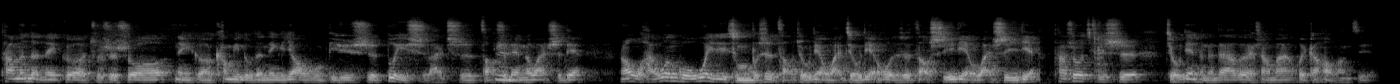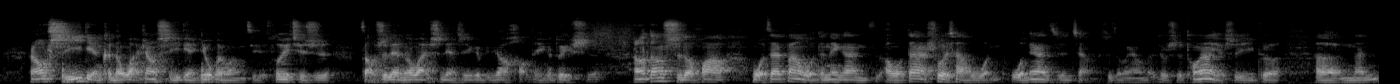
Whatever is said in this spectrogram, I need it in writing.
他们的那个就是说那个抗病毒的那个药物必须是对时来吃，早十点跟晚十点。然后我还问过为什么不是早九点晚九点，或者是早十一点晚十一点？他说其实九点可能大家都在上班，会刚好忘记，然后十一点可能晚上十一点又会忘记，所以其实早十点跟晚十点是一个比较好的一个对时。然后当时的话，我在办我的那个案子啊，我大概说一下我我那个案子是讲是怎么样的，就是同样也是一个呃男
